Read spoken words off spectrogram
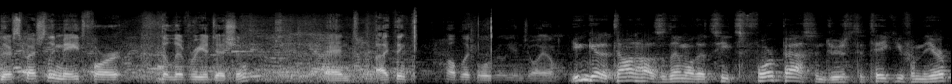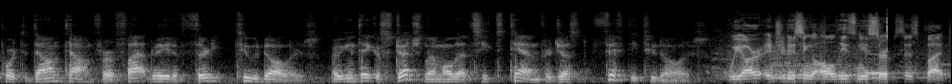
They're specially made for livery edition, and I think the public will really enjoy them. You can get a townhouse limo that seats four passengers to take you from the airport to downtown for a flat rate of $32. Or you can take a stretch limo that seats 10 for just $52. We are introducing all these new services, but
